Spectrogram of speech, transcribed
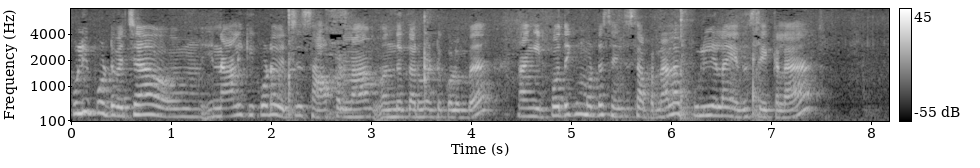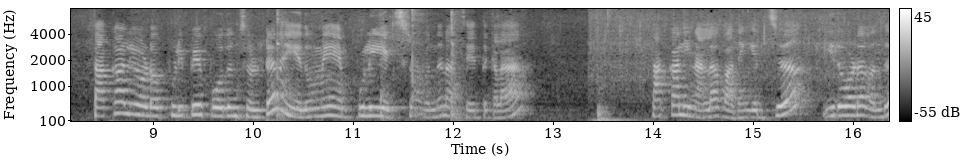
புளி போட்டு வச்சா நாளைக்கு கூட வச்சு சாப்பிட்லாம். வந்து கருவாட்டு குழம்பு. நாங்கள் இப்போதைக்கு மட்டும் செஞ்சு சாப்பிட்றனால புளியெல்லாம் எதுவும் சேர்க்கலை. தக்காளியோட புளிப்பே போதும்னு சொல்லிட்டு நான் எதுவுமே புளி எக்ஸ்ட்ரா வந்து நான் சேர்த்துக்கல. தக்காளி நல்லா வதங்கிருச்சு. இதோட வந்து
